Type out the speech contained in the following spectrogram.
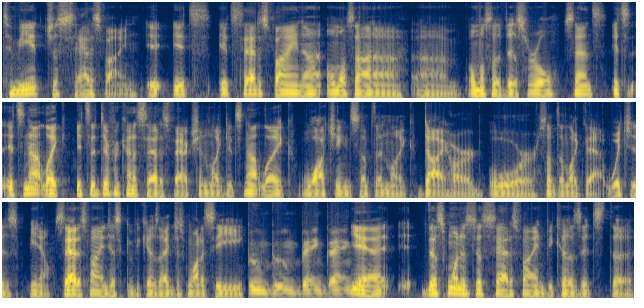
to me, it's just satisfying. It, it's it's satisfying on almost on a um, almost a visceral sense. It's it's not like it's a different kind of satisfaction. Like it's not like watching something like Die Hard or something like that, which is you know satisfying just because I just want to see boom boom bang bang. yeah, it- this one is just satisfying because it's the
